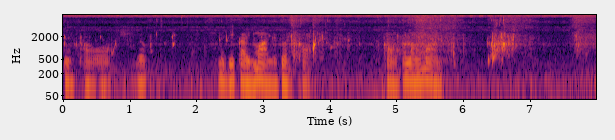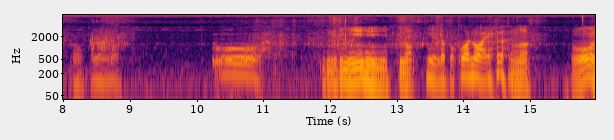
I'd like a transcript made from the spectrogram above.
ตุ่มเขาออกแล้วมันจะไก่มากในส่วนเขาเขากำลังมากเขากำลังมากโอ้นี่พี่น้องนี่เราปะข้อหน่อยเออโอ้ย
